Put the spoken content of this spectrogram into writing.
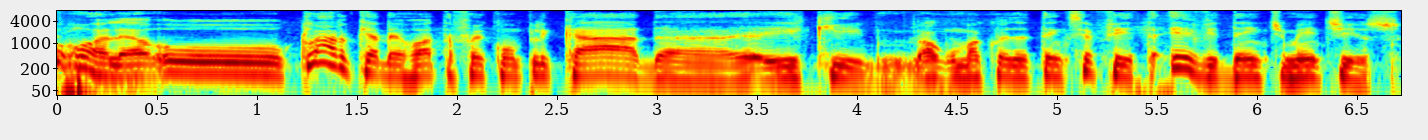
Olha, o... claro que a derrota foi complicada e que alguma coisa tem que ser feita. Evidentemente isso.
